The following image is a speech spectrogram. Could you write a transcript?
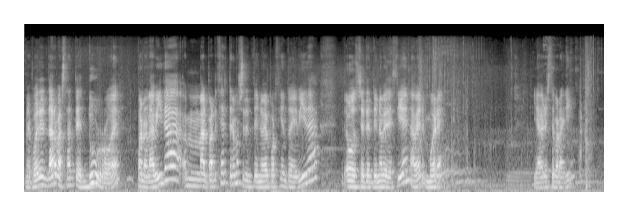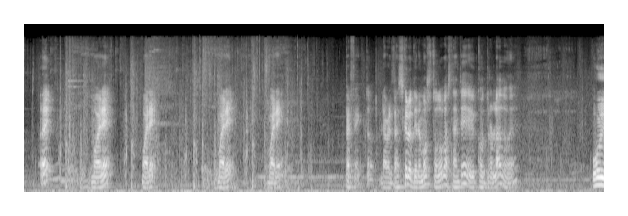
Me pueden dar bastante duro, ¿eh? Bueno, la vida, mm, al parecer tenemos 79% de vida O 79 de 100, a ver, muere Y a ver este por aquí ¡Eh! Muere, muere Muere, muere Perfecto, la verdad es que lo tenemos todo bastante controlado, ¿eh? Uy,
